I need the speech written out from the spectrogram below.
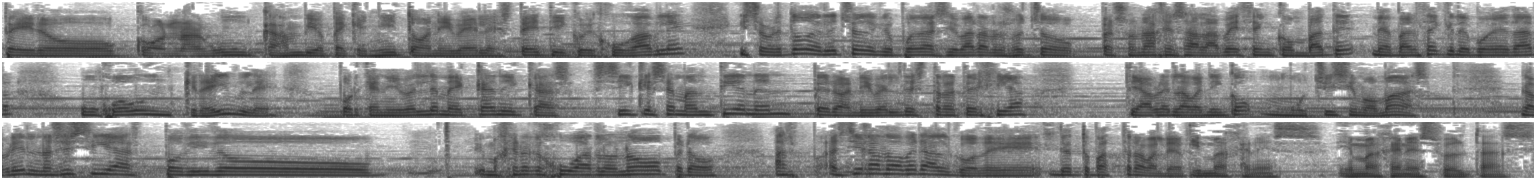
pero con algún cambio pequeñito a nivel estético y jugable y sobre todo el hecho de que puedas llevar a los ocho personajes a la vez en combate me parece que le puede dar un juego increíble porque a nivel de mecánicas sí que se mantienen pero a nivel de estrategia te abre el abanico muchísimo más. Gabriel, no sé si has podido, imagino que jugarlo no, pero has, llegado a ver algo de, de Octopath Traveler. Imágenes, imágenes sueltas.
